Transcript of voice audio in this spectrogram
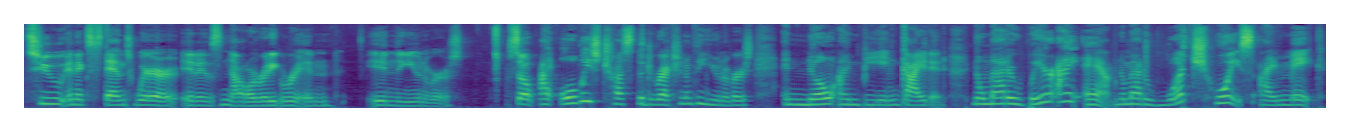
to an extent where it is not already written in the universe. So I always trust the direction of the universe and know I'm being guided. No matter where I am, no matter what choice I make,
